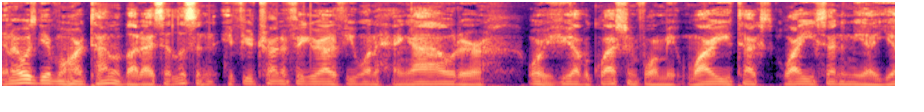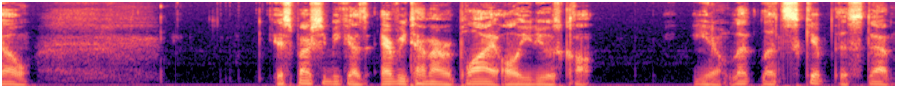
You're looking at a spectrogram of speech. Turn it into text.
and I always gave him a hard time about it. I said, "Listen, if you're trying to figure out if you want to hang out or or if you have a question for me, why are you text? Why are you sending me a yo?" Especially because every time I reply, all you do is call. You know, let let's skip this step.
